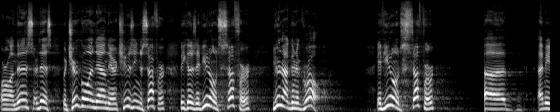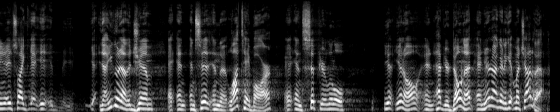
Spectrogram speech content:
or on this or this, but you're going down there choosing to suffer because if you don't suffer, you're not going to grow. If you don't suffer, uh, I mean, it's like now you go down to the gym and, and, and sit in the latte bar and, and sip your little, you, you know, and have your donut, and you're not going to get much out of that.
